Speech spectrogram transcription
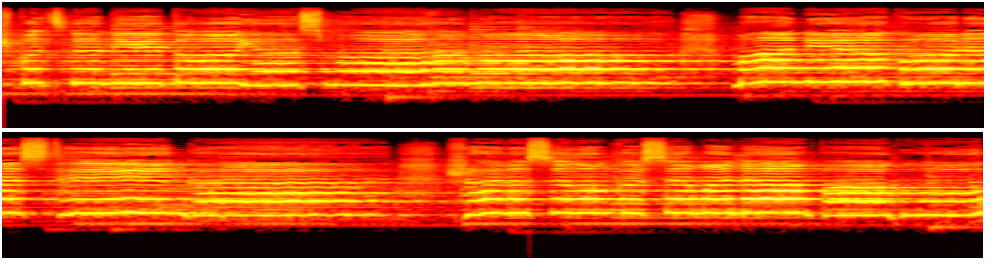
Viešpats ganytojas mano, man nieko nestinga. Žaliose lankose mane paguldo,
